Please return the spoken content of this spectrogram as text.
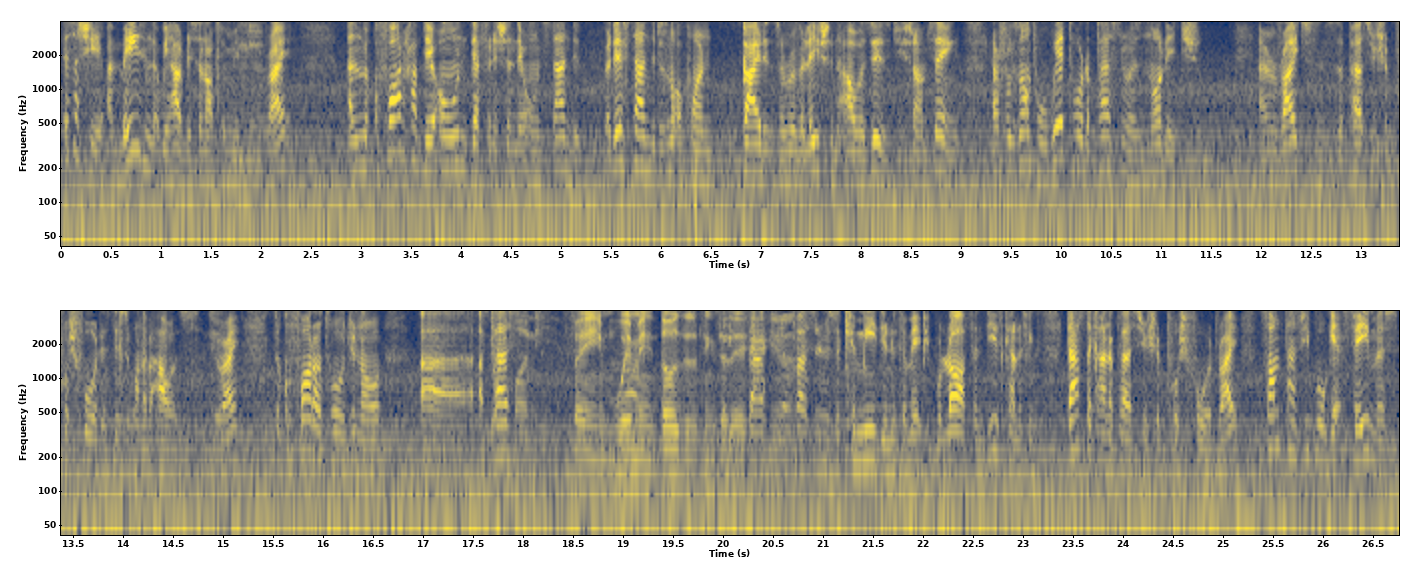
it's actually amazing that we have this in our community yeah. right and the kuffar have their own definition their own standard but their standard is not upon guidance and revelation ours is do you see what I'm saying like for example we're told a person who has knowledge and righteousness is a person you should push forward as this is one of ours, yeah. right? The kuffar told, you know, uh, a person. Money, fame, women, those are the things that exactly, they. Exactly, a person who's a comedian who can make people laugh and these kind of things. That's the kind of person you should push forward, right? Sometimes people get famous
